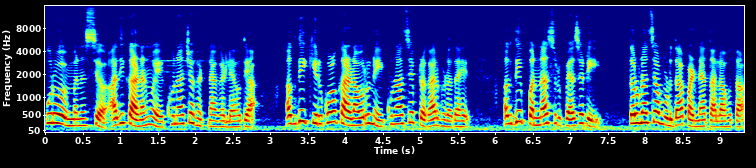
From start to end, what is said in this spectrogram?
पूर्ववैमनस्य आदी कारणांमुळे खुनाच्या घटना घडल्या होत्या. अगदी किरकोळ कारणावरूनही खुनाचे प्रकार घडत आहेत. अगदी पन्नास रुपयासाठी तरुणाचा मुडदा पाडण्यात आला होता.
